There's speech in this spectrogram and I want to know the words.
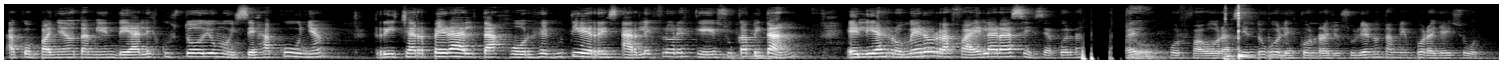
acompañado también de Alex Custodio, Moisés Acuña, Richard Peralta, Jorge Gutiérrez, Arle Flores, que es su capitán, Elías Romero, Rafael Arace, ¿se acuerdan? Por favor, haciendo goles con Rayo Zuliano también por allá hizo gol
